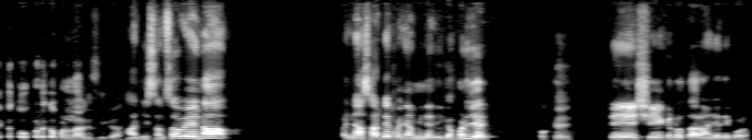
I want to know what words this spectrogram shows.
ਇੱਕ ਤੋਕੜ ਗੱਬਣ ਨਗ ਸੀਗਾ। ਹਾਂਜੀ ਸੰਤ ਸਾਹਿਬ ਇਹ ਨਾ ਪੰਜਾਂ ਸਾਢੇ ਪੰਜਾਂ ਮਹੀਨਿਆਂ ਦੀ ਗੱਭਣ ਜੇ। ਓਕੇ। ਤੇ 6 ਕਿਲੋ ਧਾਰਾਂ ਜੇ ਕੋਲ।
